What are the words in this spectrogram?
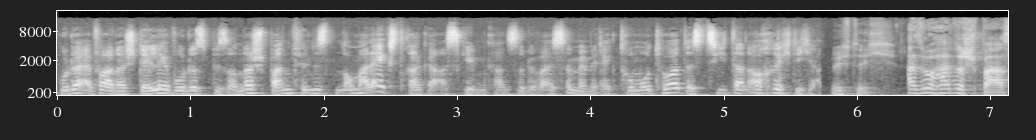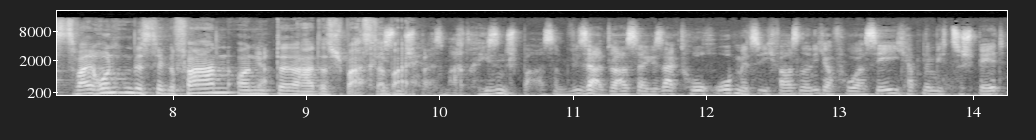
wo du einfach an der Stelle, wo du es besonders spannend findest, nochmal extra Gas geben kannst. Und du weißt dann, mit dem Elektromotor, das zieht dann auch richtig ab. Richtig. Also hat es Spaß. Zwei Runden bist du gefahren und ja. äh, hat es Spaß macht dabei. Riesenspaß, macht Riesenspaß. Und wie gesagt, du hast ja gesagt, hoch oben. Jetzt, ich war es noch nicht auf hoher See. Ich habe nämlich zu spät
